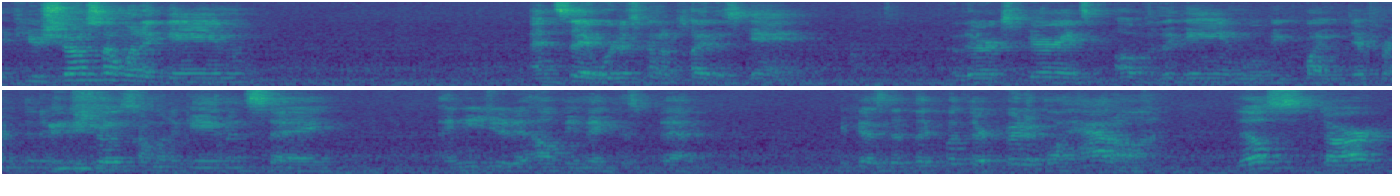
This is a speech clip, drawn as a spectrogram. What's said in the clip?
if you show someone a game and say, we're just going to play this game, their experience of the game will be quite different than if you show someone a game and say, I need you to help me make this better. Because if they put their critical hat on, they'll start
